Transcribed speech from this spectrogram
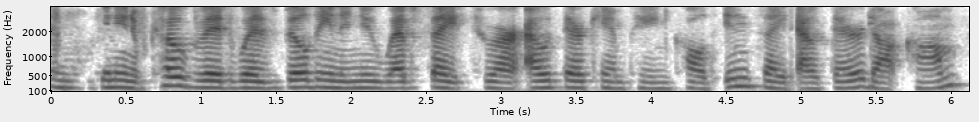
in the beginning of COVID was building a new website through our Out There campaign called insightoutthere.com.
